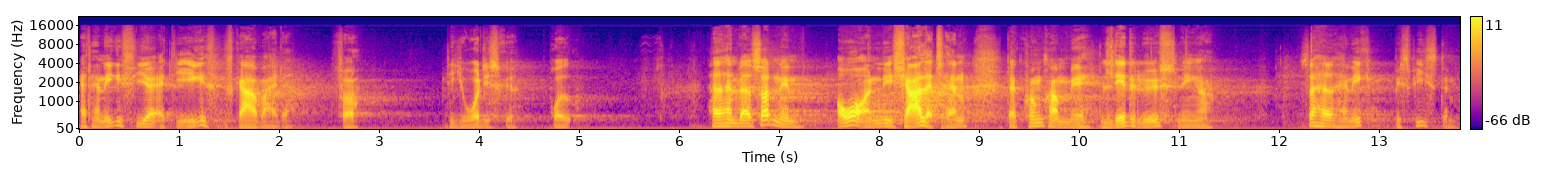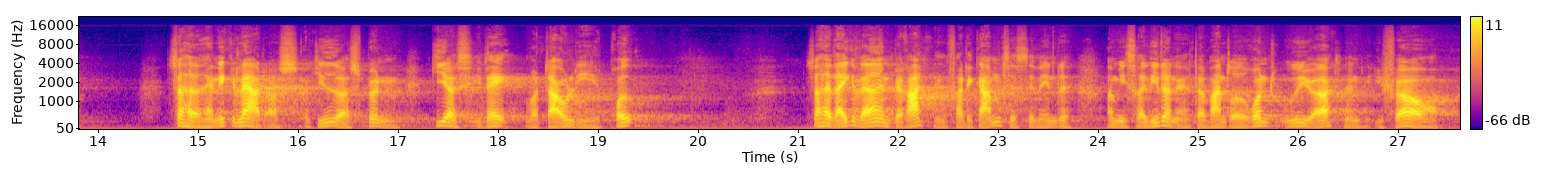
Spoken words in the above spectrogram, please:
at han ikke siger, at de ikke skal arbejde for det jordiske brød. Havde han været sådan en overåndelig charlatan, der kun kom med lette løsninger, så havde han ikke bespist dem. Så havde han ikke lært os og givet os bønden, giv os i dag vores daglige brød. Så havde der ikke været en beretning fra det gamle testamente om israelitterne, der vandrede rundt ude i ørkenen i 40 år,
